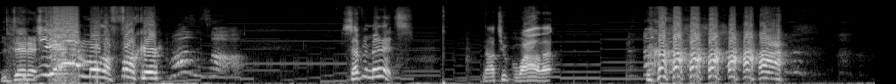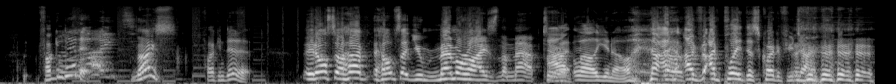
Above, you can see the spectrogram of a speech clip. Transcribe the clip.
You did it. Yeah, motherfucker! Seven minutes. Not too. Wow, that. Fucking did it. Nice. Fucking did it. It also have, helps that you memorize the map too. I, well, you know, I, I've I've played this quite a few times.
